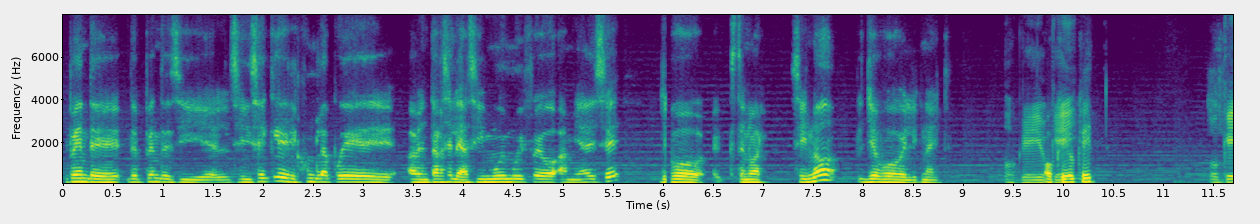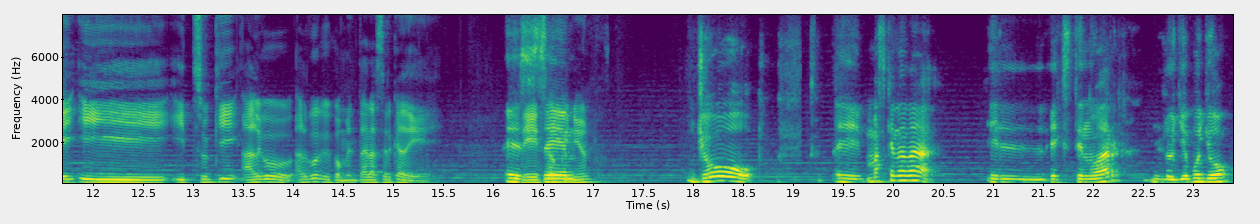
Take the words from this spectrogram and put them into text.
Depende, depende si el, si sé que el jungla puede aventársele así muy muy feo a mi ADC, llevo extenuar. Si no, llevo el ignite. Ok, Ok, ok. ok. Ok, y Itsuki, ¿algo, algo que comentar acerca de, de esa Este, opinión? Yo, eh, más que nada, el extenuar lo llevo yo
